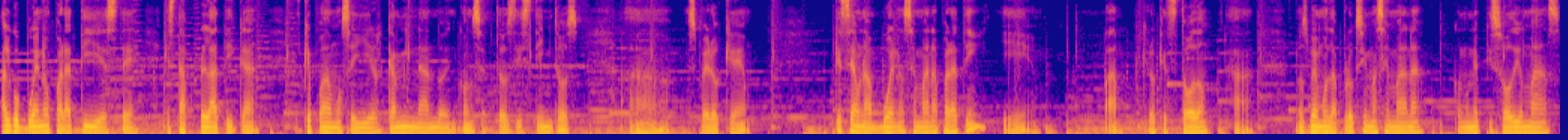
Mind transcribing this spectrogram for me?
algo bueno para ti este, esta plática y que podamos seguir caminando en conceptos distintos. Ah, espero que, que sea una buena semana para ti y creo que es todo. Ah, nos vemos la próxima semana con un episodio más.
